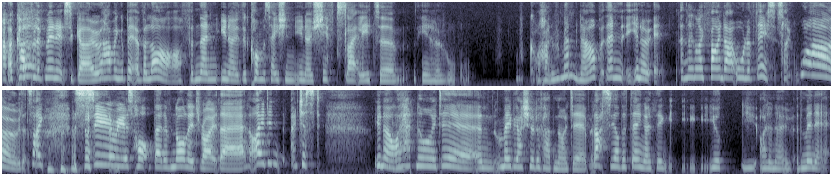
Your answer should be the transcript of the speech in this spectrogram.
a couple of minutes ago, having a bit of a laugh, and then you know the conversation, you know, shifts slightly to you know. I can't remember now, but then you know, it, and then I find out all of this. It's like, whoa, that's like a serious hotbed of knowledge right there. I didn't, I just, you know, I had no idea, and maybe I should have had an idea. But that's the other thing. I think you're, you, I don't know. At the minute,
